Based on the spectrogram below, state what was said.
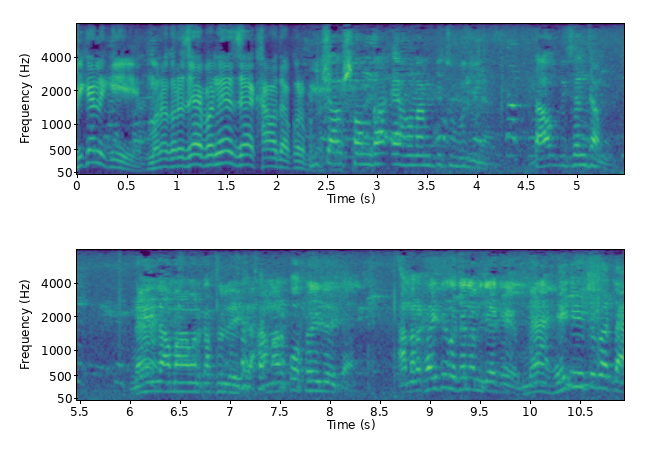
বিকালে কি? মনে করে যায় মানে যা খাওয়া দাওয়া করব। বিকাল সন্ধ্যা এখন আমি কিছু বুঝি না। তাও দিছেন যাব। না হইলে আমার আমার কাছে লইটা আমার কথাই লইটা আমার খাইতে গেছেন আমি দেখে না হেঁটেই তো কথা।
